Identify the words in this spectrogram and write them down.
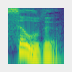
saúde.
